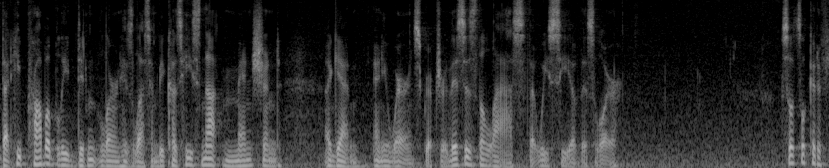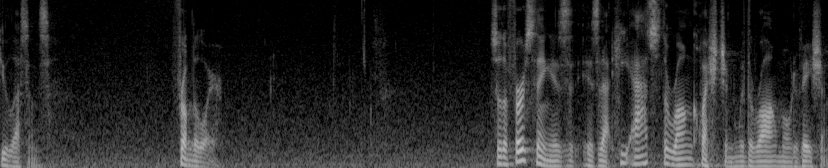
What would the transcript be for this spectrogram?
that he probably didn't learn his lesson because he's not mentioned again anywhere in Scripture. This is the last that we see of this lawyer. So let's look at a few lessons from the lawyer. So the first thing is, is that he asked the wrong question with the wrong motivation.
